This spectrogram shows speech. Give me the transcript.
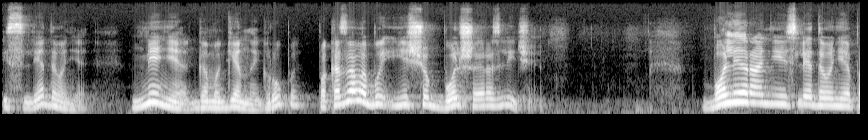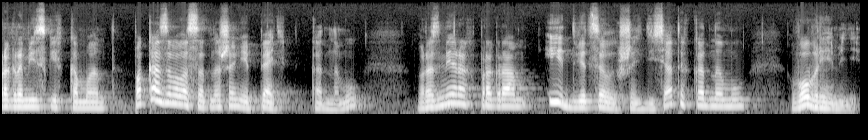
исследование менее гомогенной группы показало бы еще большее различие. Более раннее исследование программистских команд показывало соотношение 5 к 1 в размерах программ и 2,6 к 1 во времени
